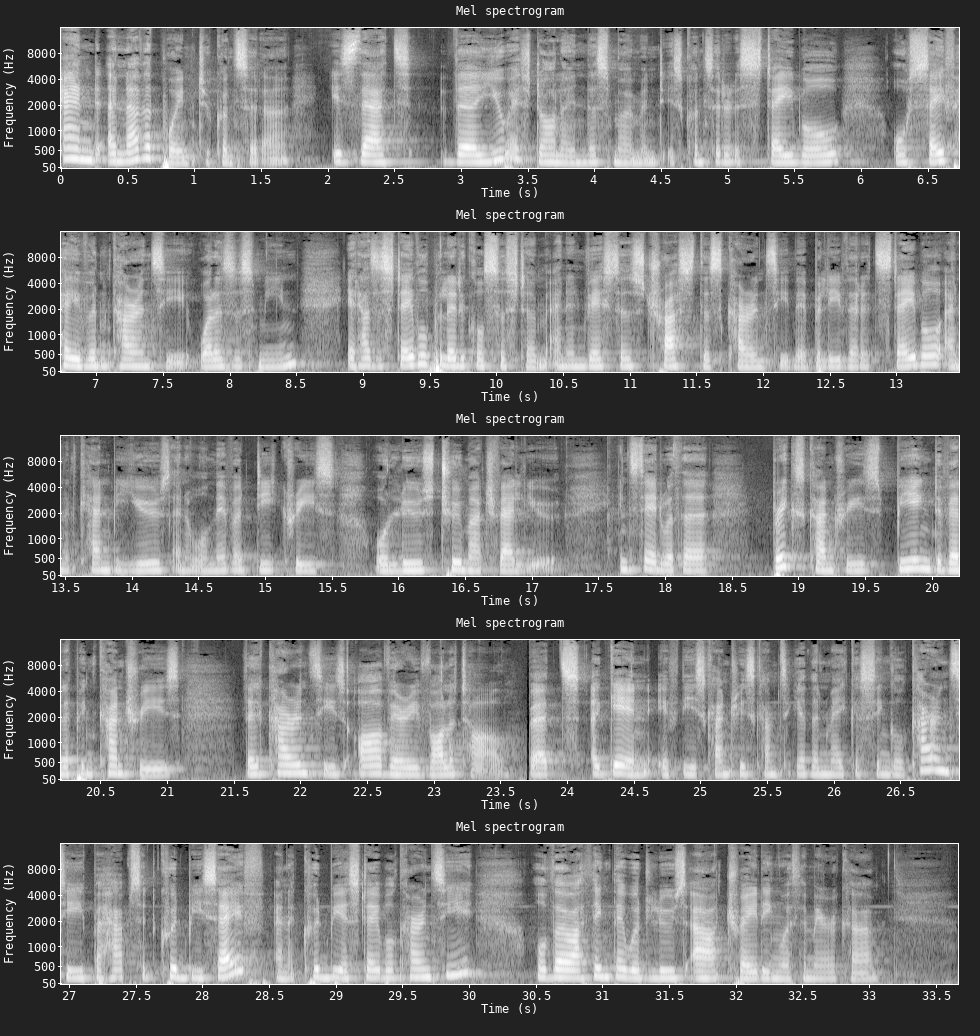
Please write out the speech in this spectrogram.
And another point to consider is that the US dollar in this moment is considered a stable or safe haven currency. What does this mean? It has a stable political system, and investors trust this currency. They believe that it's stable and it can be used and it will never decrease or lose too much value. Instead, with the BRICS countries being developing countries, the currencies are very volatile. But again, if these countries come together and make a single currency, perhaps it could be safe and it could be a stable currency, although I think they would lose out trading with America.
